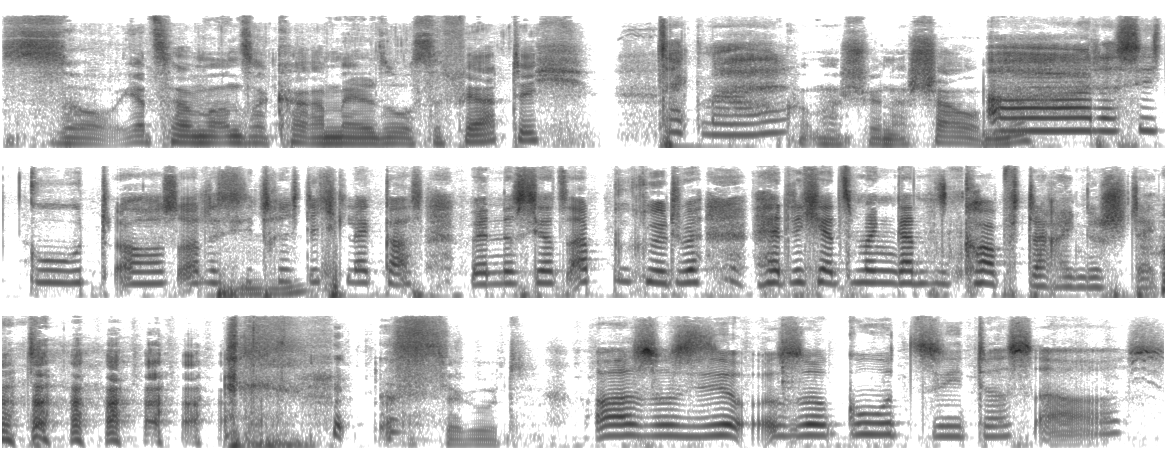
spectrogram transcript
So, jetzt haben wir unsere Karamellsoße fertig. Zeig mal. Guck mal, schöner Schaum, ne? Oh, das sieht gut aus. Oh, das sieht richtig lecker aus. Wenn das jetzt abgekühlt wäre, hätte ich jetzt meinen ganzen Kopf da reingesteckt. Das ist ja gut. oh, so, so, gut sieht das aus.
